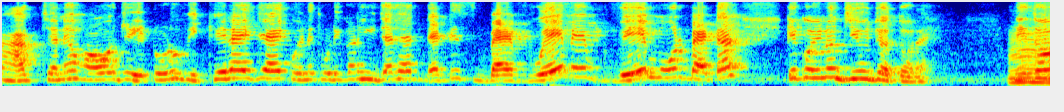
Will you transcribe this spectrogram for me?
ભાગ છે ને હોવો જોઈએ. ટોળું વિખેરાઈ જાય કોઈને થોડી ઘણી ઈજા થાય that is way way more better કે કોઈનો જીવ જતો રહે. નહીં તો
